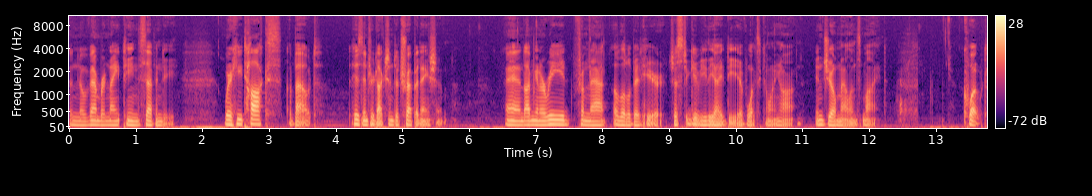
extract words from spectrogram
in November 1970, where he talks about his introduction to trepidation. And I'm going to read from that a little bit here, just to give you the idea of what's going on in Joe Mellen's mind. Quote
